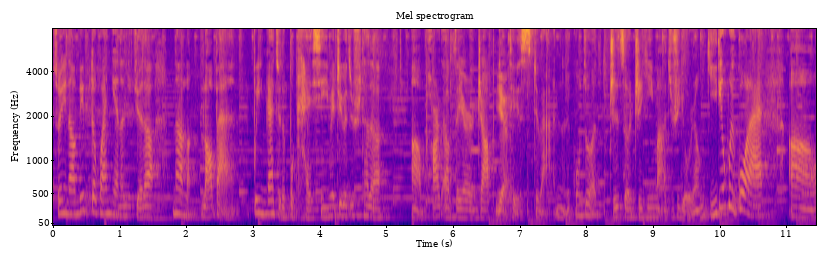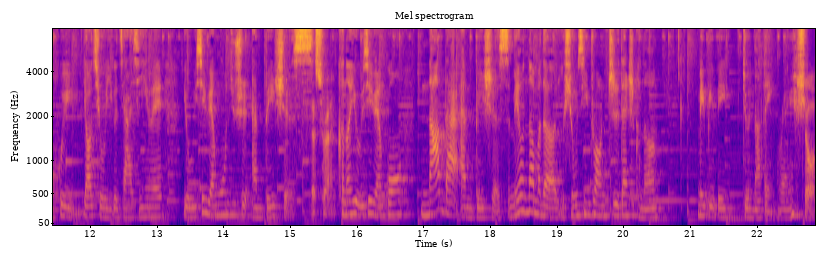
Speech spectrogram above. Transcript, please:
所以呢，Vip 的观点呢就觉得，那老老板 不应该觉得不开心，因为这个就是他的。呃、p a r t of their job duties，对吧？那工作职责之一嘛，就是有人一定会过来，嗯、会要求一个加薪，因为有一些员工就是 ambitious。That's right. 可能有一些员工 not that ambitious，没有那么的雄心壮志，但是可能 maybe they do nothing, right？ Sure.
